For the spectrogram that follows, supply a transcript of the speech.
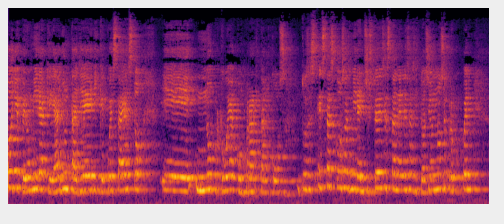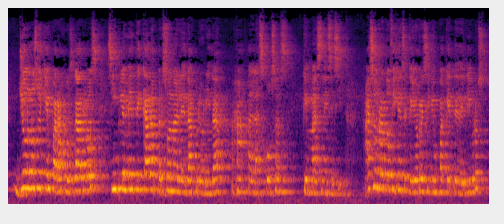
oye, pero mira que hay un taller y que cuesta esto. Eh, no porque voy a comprar tal cosa. Entonces, estas cosas, miren, si ustedes están en esa situación, no se preocupen, yo no soy quien para juzgarlos, simplemente cada persona le da prioridad a las cosas que más necesita. Hace un rato fíjense que yo recibí un paquete de libros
